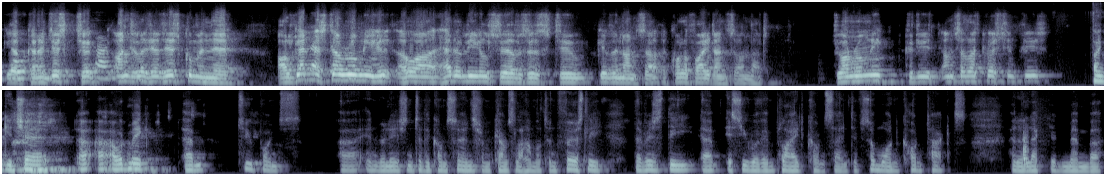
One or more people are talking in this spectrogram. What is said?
yeah, can I just check, Angela, can I just come in there? I'll get Mr. Rumney, our Head of Legal Services, to give an answer, a qualified answer on that. John Rumney, could you answer that question, please? Thank you, Chair. Uh, I I would make um, two points uh, in relation to the concerns from Councillor Hamilton. Firstly, there is the uh, issue of implied consent. If someone contacts an elected member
